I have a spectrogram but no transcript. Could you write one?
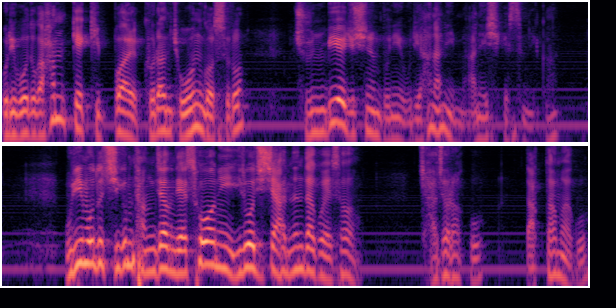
우리 모두가 함께 기뻐할 그런 좋은 것으로 준비해 주시는 분이 우리 하나님 아니시겠습니까? 우리 모두 지금 당장 내 소원이 이루어지지 않는다고 해서 좌절하고 낙담하고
